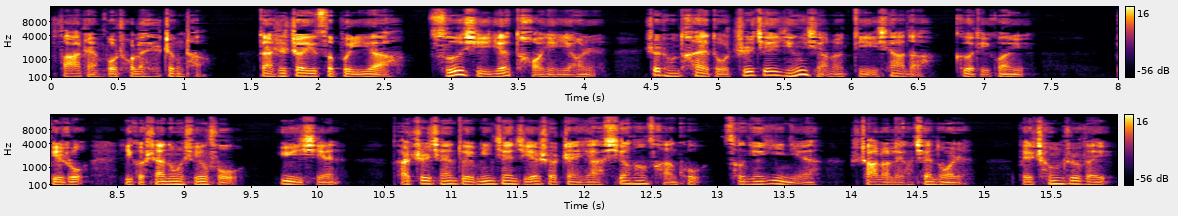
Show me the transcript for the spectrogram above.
发展不出来也正常。但是这一次不一样，慈禧也讨厌洋人，这种态度直接影响了底下的各地官员，比如一个山东巡抚玉贤。他之前对民间结社镇压相当残酷，曾经一年杀了两千多人，被称之为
